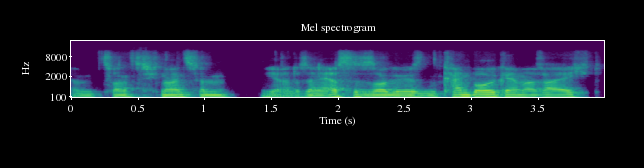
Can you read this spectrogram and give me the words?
Ähm, 2019, ja, das ist seine erste Saison gewesen, kein Bowl-Game erreicht,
